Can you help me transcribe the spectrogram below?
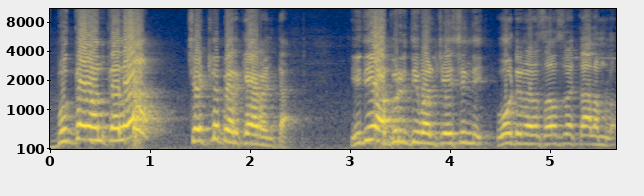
బుగ్గ వంకలో చెట్లు పెరికారంట. ఇది అభివృద్ధి వాళ్ళు చేసింది ఒకటిన్నర సంవత్సరాల కాలంలో.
